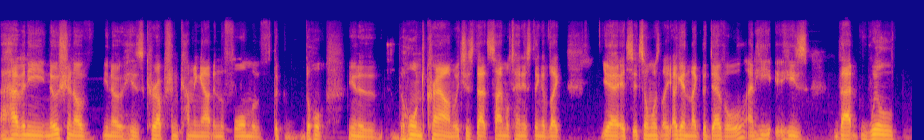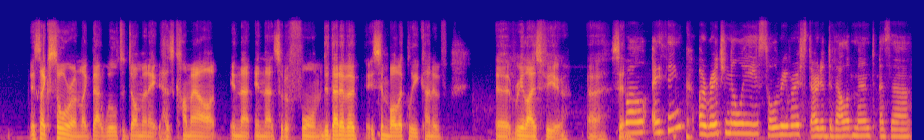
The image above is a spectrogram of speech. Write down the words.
have any notion of you know his corruption coming out in the form of the the whole you know the horned crown, which is that simultaneous thing of like yeah, it's it's almost like again like the devil, and he he's that will it's like Sauron, like that will to dominate has come out in that in that sort of form. Did that ever symbolically kind of uh, realize for you? Uh, Sin? Well, I think originally Soul Reaver started development as a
